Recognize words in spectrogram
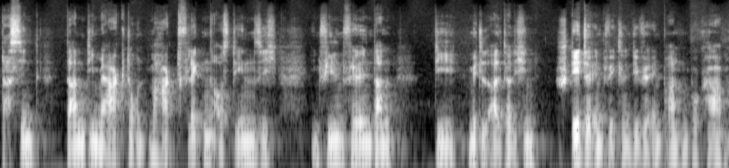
Das sind dann die Märkte und Marktflecken, aus denen sich in vielen Fällen dann die mittelalterlichen Städte entwickeln, die wir in Brandenburg haben.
